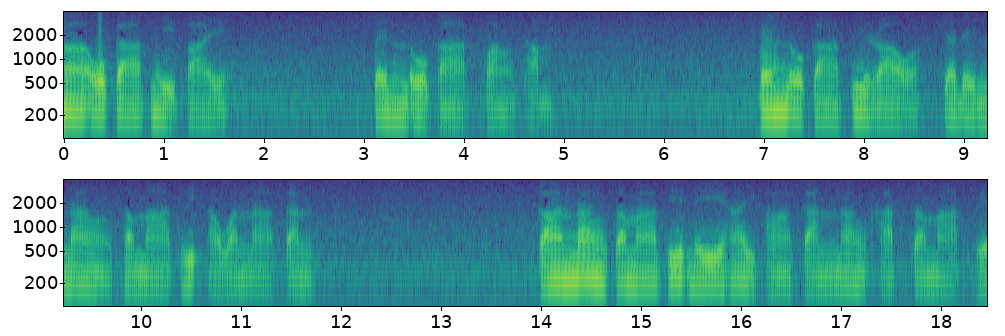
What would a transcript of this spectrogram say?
นาโอกาสนี้ไป เป็นโอกาสฟังธรรม เป็นโอกาสที่เราจะได้นั่งสมาธิภาวนากัน การนั่งสมาธินี้ให้พากันนั่งขัดสมาธิ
